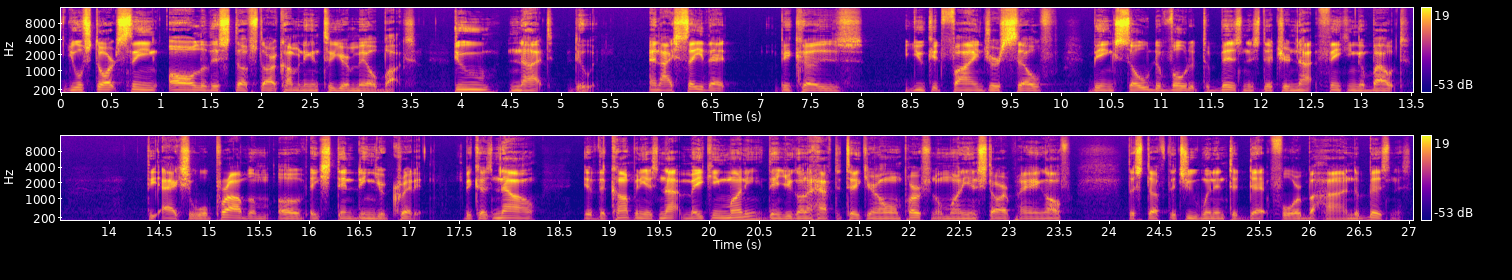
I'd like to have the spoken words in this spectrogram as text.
you'll start seeing all of this stuff start coming into your mailbox. Do not do it. And I say that because you could find yourself being so devoted to business that you're not thinking about the actual problem of extending your credit. Because now, if the company is not making money, then you're going to have to take your own personal money and start paying off the stuff that you went into debt for behind the business.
